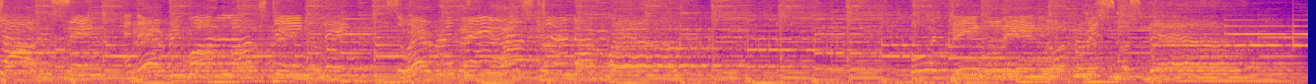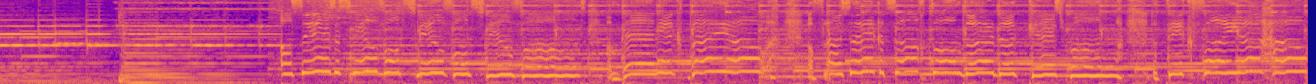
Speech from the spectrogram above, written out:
shout and sing, and everyone loves ding ding. So everything has turned out well. Als is het sneeuwvalt, sneeuwvalt, sneeuwvalt, dan ben ik bij jou. Dan fluister ik het zacht onder de kerstboom, dat ik van je hou.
